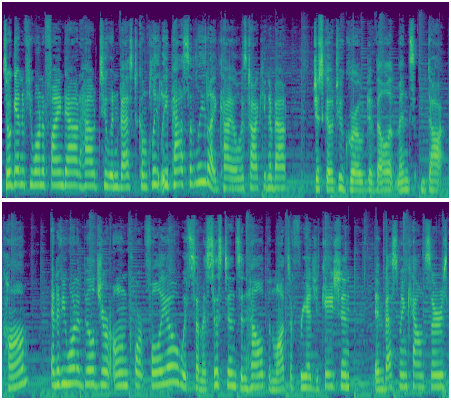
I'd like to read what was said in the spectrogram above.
So, again, if you want to find out how to invest completely passively, like Kyle was talking about, just go to growdevelopments.com. And if you want to build your own portfolio with some assistance and help and lots of free education, investment counselors,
